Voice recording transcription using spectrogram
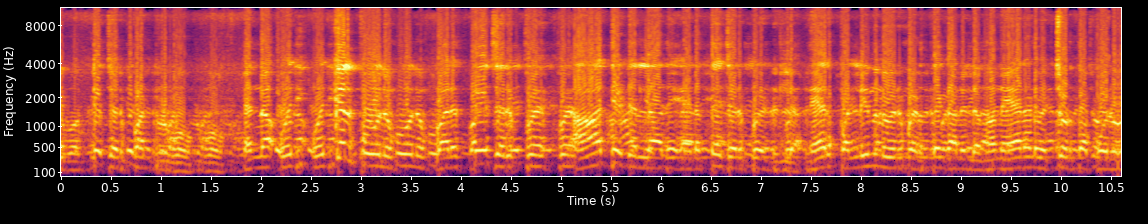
കിട്ടിയ ചെരുപ്പാണ്ടിട്ട് പോകും. എന്നാ ഒരു ഒരിക്കൽ പോലും വലത്തെ ചെരുപ്പ് ആദ്യമിട്ടല്ലാതെ ഇടത്തെ ചെരുപ്പ് ഇട്ടില്ല നേരെ പള്ളിയിൽ നിന്ന് വരുമ്പോ ഇടത്തെ കാലില്ല എന്നാ നേരെ വെച്ചു കൊടുത്താൽ പോലും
